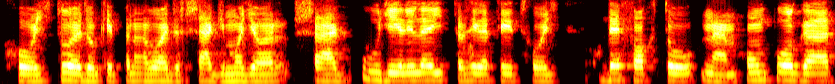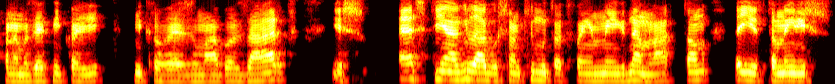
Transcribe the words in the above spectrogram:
hogy tulajdonképpen a vajdasági magyarság úgy éli le itt az életét, hogy de facto nem honpolgár, hanem az etnikai mikroverzumába zárt, és ezt ilyen világosan kimutatva én még nem láttam, de írtam én is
